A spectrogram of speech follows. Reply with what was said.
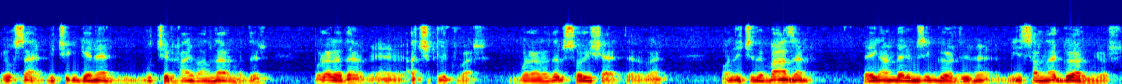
Yoksa bütün genel bu tür hayvanlar mıdır? Burada e, açıklık var. Burada bir soru işaretleri var. Onun için de bazen peygamberimizin gördüğünü insanlar görmüyor.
